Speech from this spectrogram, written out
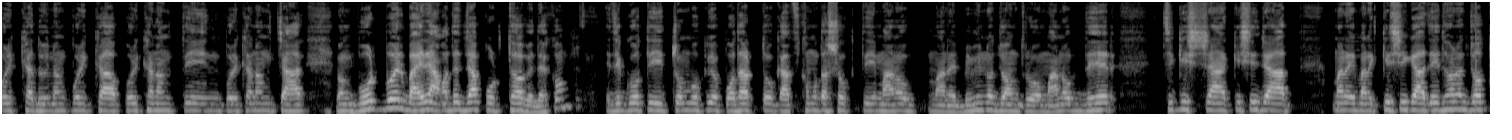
পরীক্ষা, দুই নং পরীক্ষা পরীক্ষা নং তিন, পরীক্ষা নং চার এবং বোর্ড বইয়ের বাইরে আমাদের যা পড়তে হবে, দেখো। এই যে গতি, চৌম্বকীয় পদার্থ, কাজ ক্ষমতা, শক্তি, মানব মানে বিভিন্ন যন্ত্র মানব দেহের চিকিৎসা, কৃষিজাত মানে মানে কৃষিকাজ, এই ধরনের যত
